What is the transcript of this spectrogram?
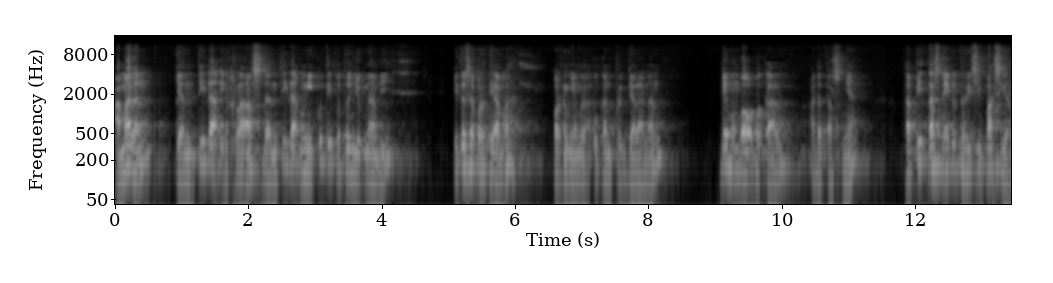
amalan yang tidak ikhlas dan tidak mengikuti petunjuk Nabi itu seperti apa? Orang yang melakukan perjalanan dia membawa bekal, ada tasnya, tapi tasnya itu terisi pasir.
